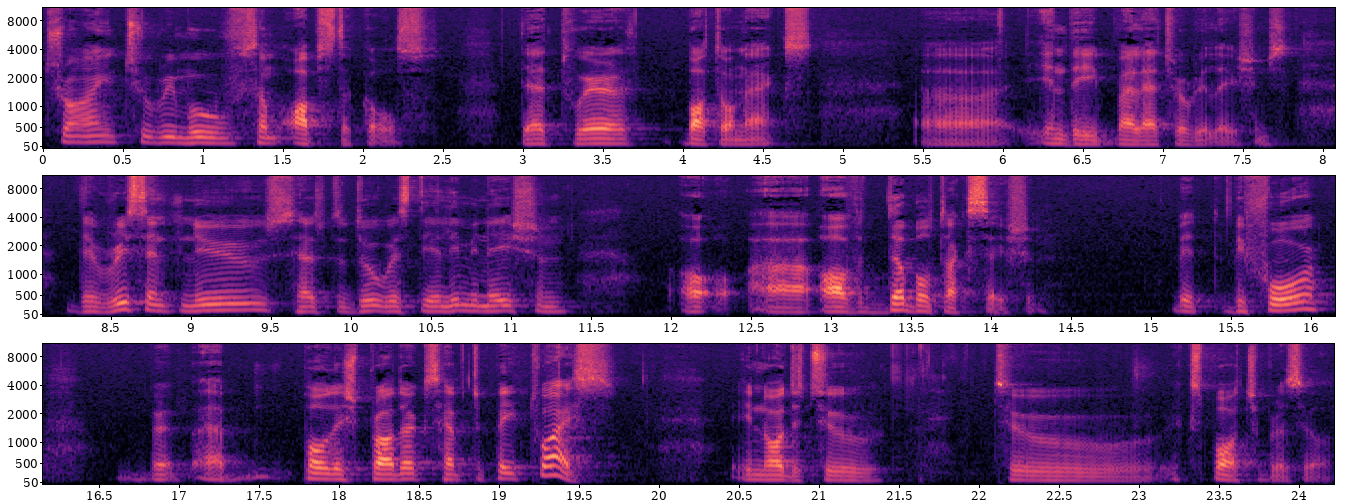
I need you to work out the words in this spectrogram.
trying to remove some obstacles that were bottlenecks uh, in the bilateral relations. The recent news has to do with the elimination of, uh, of double taxation. But before, uh, Polish products have to pay twice in order to, to export to Brazil.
